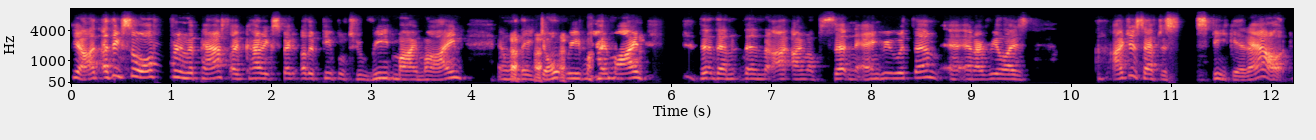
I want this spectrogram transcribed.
Yeah, I, I think so often in the past, I've kind of expect other people to read my mind, and when they don't read my mind, then then, then I, I'm upset and angry with them, and, and I realize I just have to speak it out.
